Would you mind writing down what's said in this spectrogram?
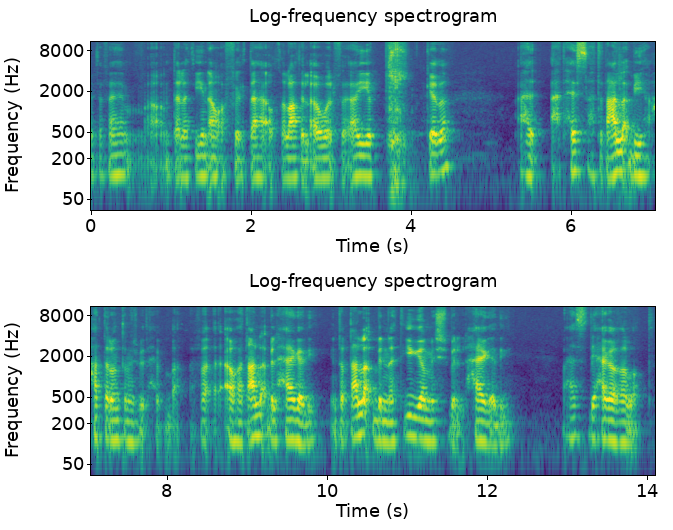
انت فاهم أو 30 أو قفلتها أو طلعت الأول في اي كده هتحس هتتعلق بيها حتى لو انت مش بتحبها. ف... أو هتعلق بالحاجة دي. انت بتعلق بالنتيجة مش بالحاجة دي. بحس دي حاجة غلط.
